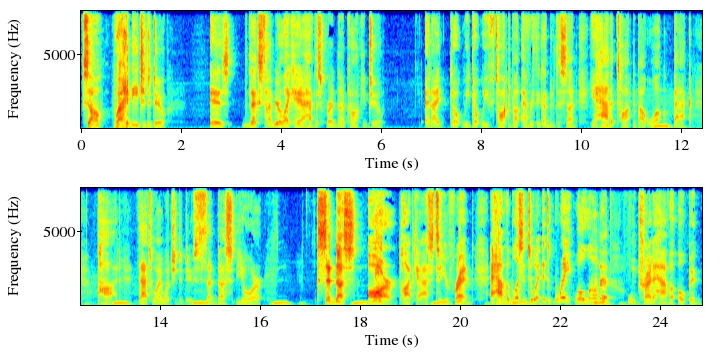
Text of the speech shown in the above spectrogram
So, what I need you to do is next time you're like, "Hey, I have this friend I'm talking to, and I don't, we don't, we've talked about everything under the sun. You haven't talked about Welcome Back Pod. That's why I want you to do. Send us your send us our podcast to your friend and have them listen to it. It's great. We'll love it. We try to have an open,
